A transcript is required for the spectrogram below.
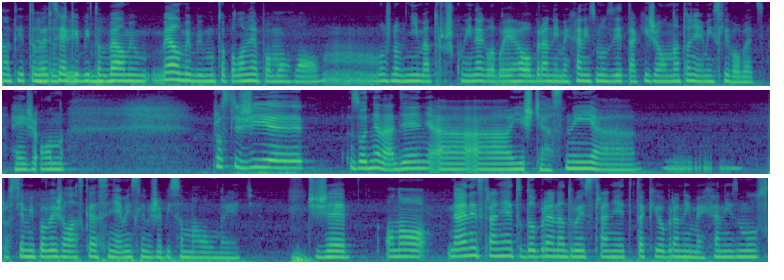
na tieto Tento veci, keby to mm. veľmi, veľmi by mu to podľa mňa pomohlo. Možno vnímať trošku inak, lebo jeho obranný mechanizmus je taký, že on na to nemyslí vôbec. Hej, že on proste žije zo dňa na deň a, a je šťastný a mm, proste mi povie, že láska, ja si nemyslím, že by som mal umrieť. Čiže ono, na jednej strane je to dobré, na druhej strane je to taký obranný mechanizmus,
